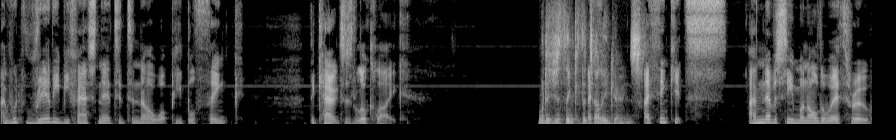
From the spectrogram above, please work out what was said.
I would really be fascinated to know what people think the characters look like. What did you think of the I- Telegoons? I think it's I've never seen one all the way through.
